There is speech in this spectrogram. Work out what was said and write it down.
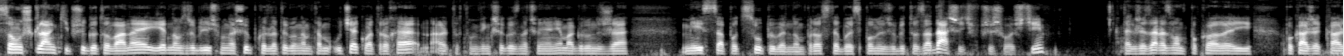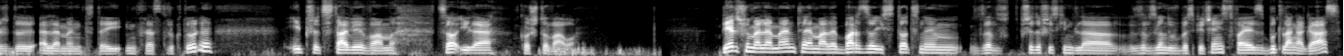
są szklanki przygotowane. Jedną zrobiliśmy na szybko, dlatego nam tam uciekła trochę, no ale to tam większego znaczenia nie ma. Grunt, że miejsca pod słupy będą proste, bo jest pomysł, żeby to zadaszyć w przyszłości. Także zaraz Wam po kolei pokażę każdy element tej infrastruktury i przedstawię Wam, co ile kosztowało. Pierwszym elementem, ale bardzo istotnym ze, przede wszystkim dla, ze względów bezpieczeństwa jest butla na gaz.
